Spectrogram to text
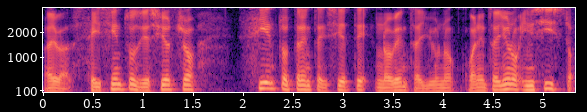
Ahí va, 618 137 91 41. Insisto,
